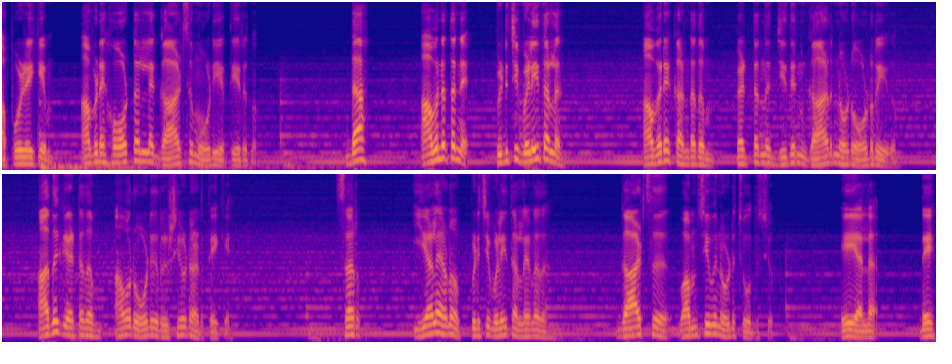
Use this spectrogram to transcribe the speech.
അപ്പോഴേക്കും അവിടെ ഹോട്ടലിലെ ഗാർഡ്സ് ഓടിയെത്തിയിരുന്നു. ദാ അവനെ തന്നെ പിടിച്ച് വെളി തള്ളു. അവരെ കണ്ടതും പെട്ടെന്ന് ജിതിൻ ഗാർഡിനോട് ഓർഡർ ചെയ്തു. അത് കേട്ടതും അവർ ഓടി ഋഷിയുടെ അടുത്തേക്ക്. സർ ഇയാളെയാണോ പിടിച്ച് വെളിയിൽ തള്ളേണ്ടത്? ഗാർഡ്സ് വംശീവനോട് ചോദിച്ചു. ഏയ് അല്ല ദേ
